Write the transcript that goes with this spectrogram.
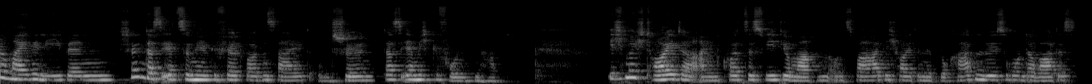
Hallo meine Lieben, schön, dass ihr zu mir geführt worden seid und schön, dass ihr mich gefunden habt. Ich möchte heute ein kurzes Video machen und zwar hatte ich heute eine Blockadenlösung und da war das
